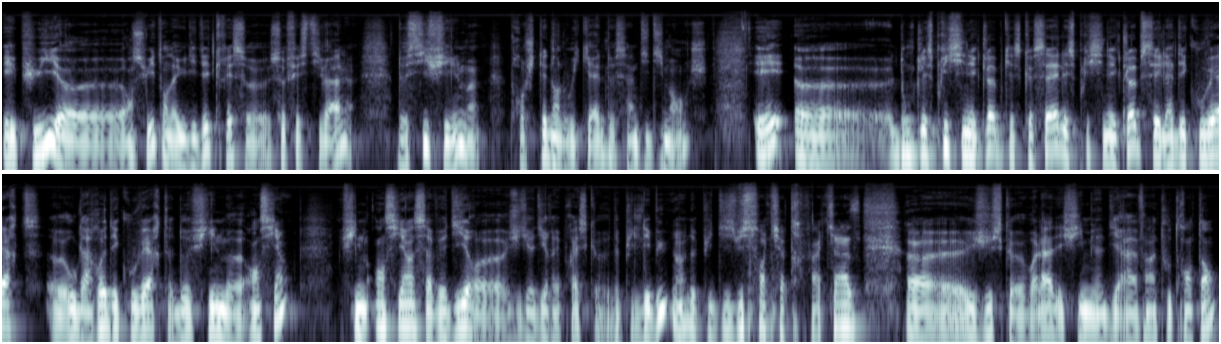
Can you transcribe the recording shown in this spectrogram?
Et puis euh, ensuite, on a eu l'idée de créer ce, ce, festival de six films projetés dans le week-end, de samedi dimanche. Et donc l'esprit ciné club, qu'est-ce que c'est? L'esprit ciné club, c'est la découverte ou la redécouverte de films anciens film ancien, ça veut dire, euh, je dirais presque depuis le début, hein, depuis 1895 euh, jusque voilà des films d'il y a 20 ou 30 ans.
